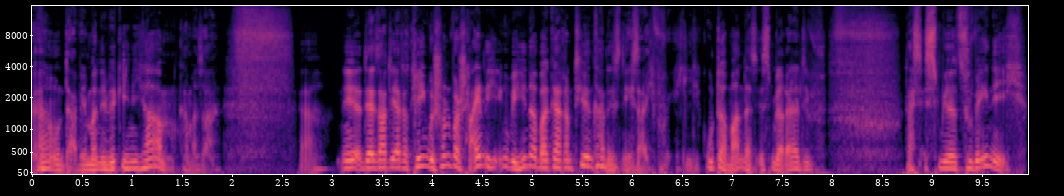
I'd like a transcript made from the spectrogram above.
Ne? Und da will man ihn wirklich nicht haben, kann man sagen. Ja. Nee, der sagt, ja, das kriegen wir schon wahrscheinlich irgendwie hin, aber garantieren kann ich es nicht. Sag ich, ich, guter Mann, das ist mir relativ, das ist mir zu wenig.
